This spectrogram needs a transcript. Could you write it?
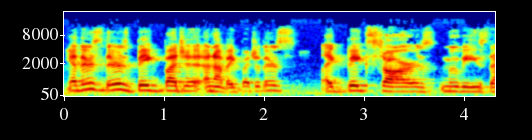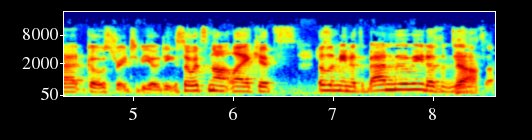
yeah, there's there's big budget, uh, not big budget. There's like big stars movies that go straight to VOD. So it's not like it's doesn't mean it's a bad movie. Doesn't mean Yeah. it's a,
